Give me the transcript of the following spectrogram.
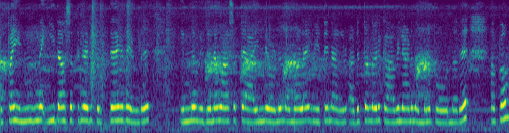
അപ്പം ഇന്ന് ഈ ദിവസത്തിനൊരു പ്രത്യേകതയുണ്ട്. ഇന്ന് മിഥുന മാസത്തെ ആയില്യമാണ്. നമ്മളെ വീട്ടിന് അടുത്തുള്ള ഒരു കാവിലാണ് നമ്മൾ പോകുന്നത്. അപ്പം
